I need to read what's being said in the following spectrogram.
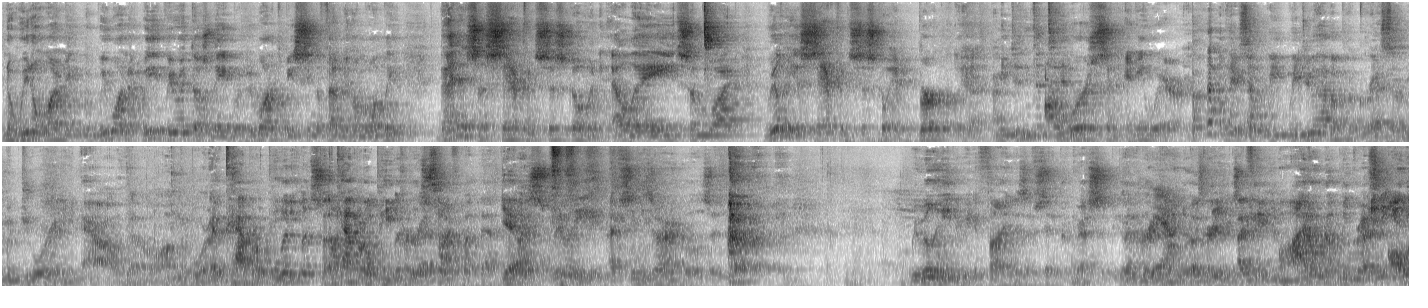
no we don't want to be, we want to we agree with those neighbors we want it to be single family home only that is a San Francisco and LA somewhat really is San Francisco and Berkeley Yeah. I mean, didn't the are ten- worse than anywhere Okay, so we, we do have a progressive majority now, though, on the board. A capital P. Let- let's a talk- capital P let- progressive. Let's talk about that. Yeah. Because really, I've seen these articles, and we really need to redefine, as I've said, progressive. Because I've heard, Yeah. I know Agreed. I think I don't know. I mean, progressive- any, all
